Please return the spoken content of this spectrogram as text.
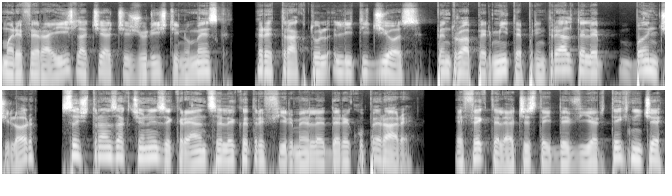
Mă refer aici la ceea ce juriștii numesc retractul litigios, pentru a permite, printre altele, băncilor să-și tranzacționeze creanțele către firmele de recuperare. Efectele acestei devieri tehnice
